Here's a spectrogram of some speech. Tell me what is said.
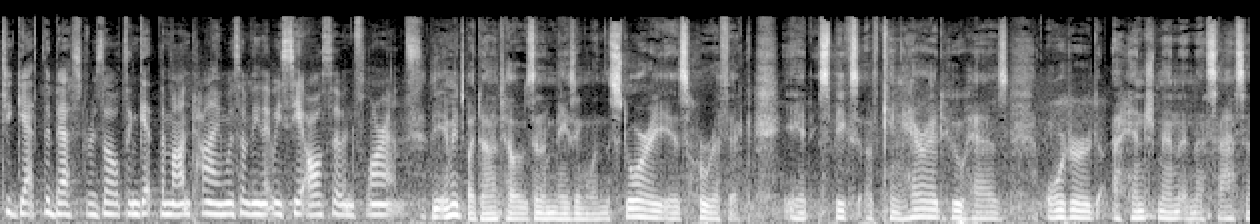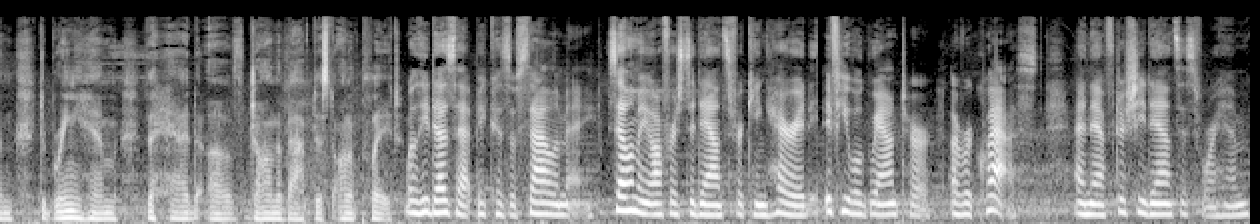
to get the best results and get them on time was something that we see also in Florence. The image by Donatello is an amazing one. The story is horrific. It speaks of King Herod, who has ordered a henchman, an assassin, to bring him the head of John the Baptist on a plate. Well, he does that because of Salome. Salome offers to dance for King Herod if he will grant her a request. And after she dances for him,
